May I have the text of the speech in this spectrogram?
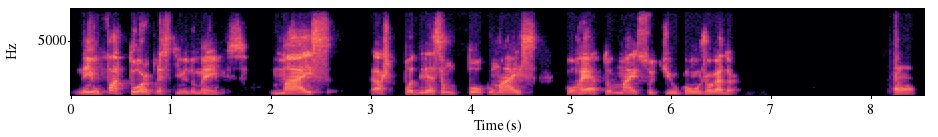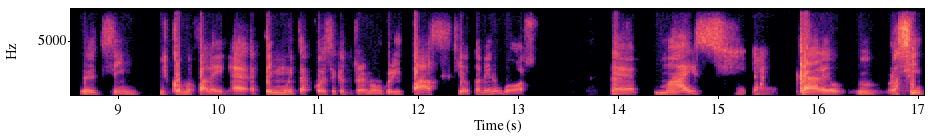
nenhum fator para esse time do Memphis. Mas acho que poderia ser um pouco mais correto, mais sutil com o jogador. É, sim. Como eu falei, né, tem muita coisa que o Draymond Green faz que eu também não gosto. Né? Mas, cara, eu, eu, assim,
